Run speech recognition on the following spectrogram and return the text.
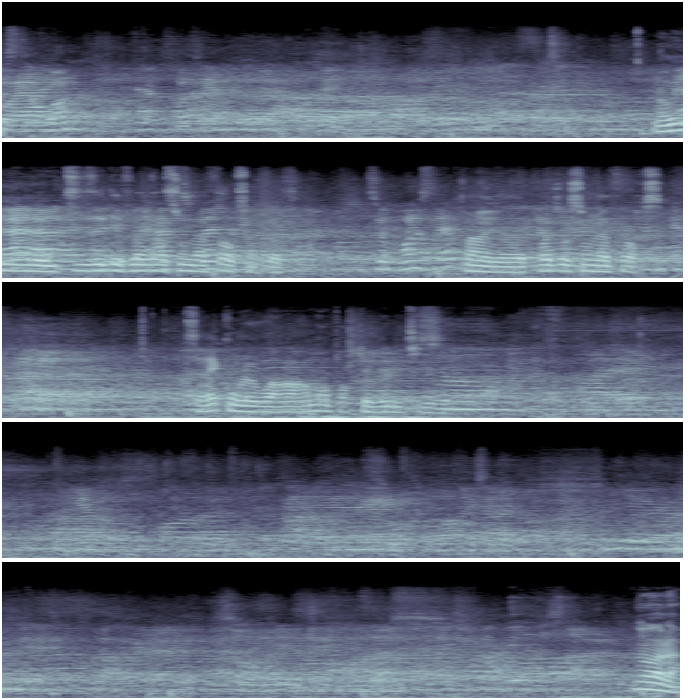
is dying. Non, oui, non, il a utilisé déflagration de la force en fait. Enfin, euh, projection de la force. C'est vrai qu'on le voit rarement porter deux utilisés. So Voilà.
